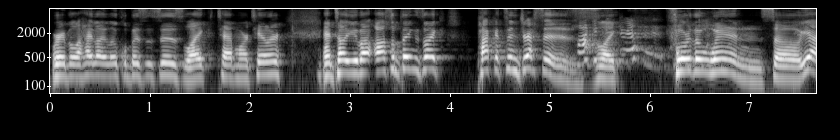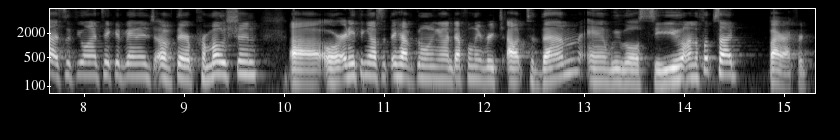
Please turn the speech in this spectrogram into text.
We're able to highlight local businesses like Tadmore Tailor and tell you about awesome things like pockets and dresses. Pockets like and dresses. for the win. So yeah, so if you want to take advantage of their promotion uh, or anything else that they have going on, definitely reach out to them and we will see you on the flip side. Bye, Rockford.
